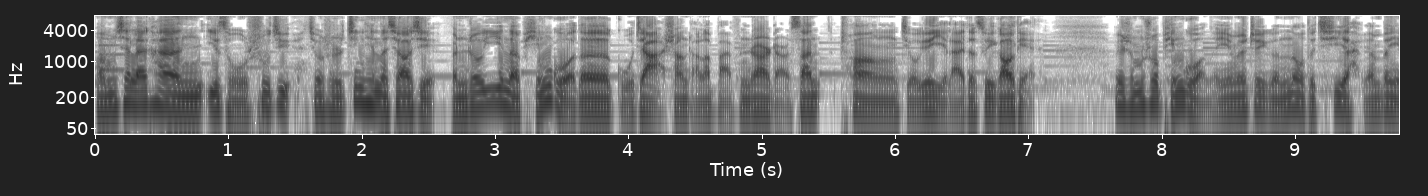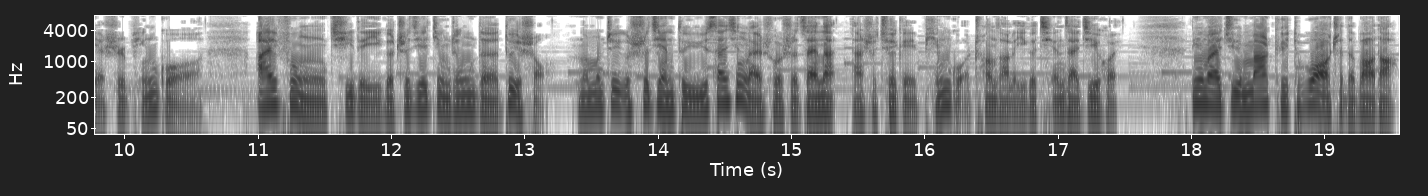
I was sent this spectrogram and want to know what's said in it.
我们先来看一组数据，就是今天的消息。本周一呢，苹果的股价上涨了百分之二点三，创九月以来的最高点。为什么说苹果呢？因为这个 Note 七啊，原本也是苹果 iPhone 七的一个直接竞争的对手。那么这个事件对于三星来说是灾难，但是却给苹果创造了一个潜在机会。另外，据 Market Watch 的报道，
